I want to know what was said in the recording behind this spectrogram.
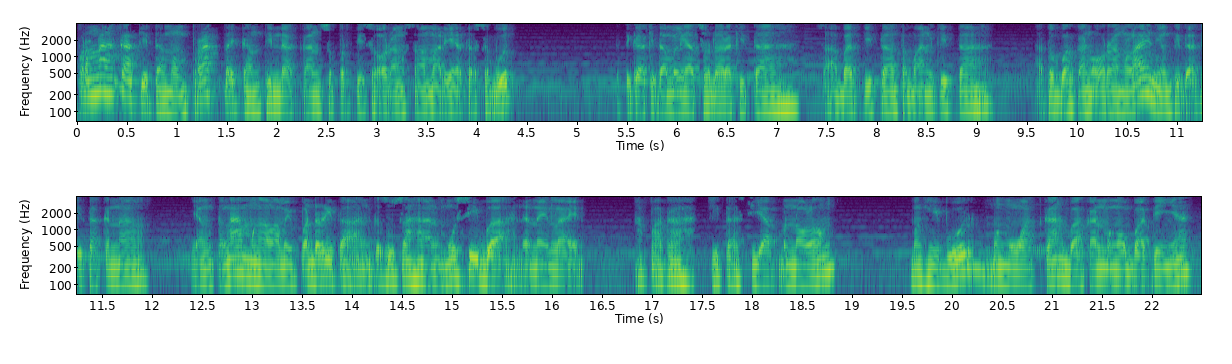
Pernahkah kita mempraktekkan tindakan seperti seorang Samaria tersebut? Ketika kita melihat saudara kita, sahabat kita, teman kita, atau bahkan orang lain yang tidak kita kenal, yang tengah mengalami penderitaan, kesusahan, musibah, dan lain-lain, apakah kita siap menolong, menghibur, menguatkan, bahkan mengobatinya?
